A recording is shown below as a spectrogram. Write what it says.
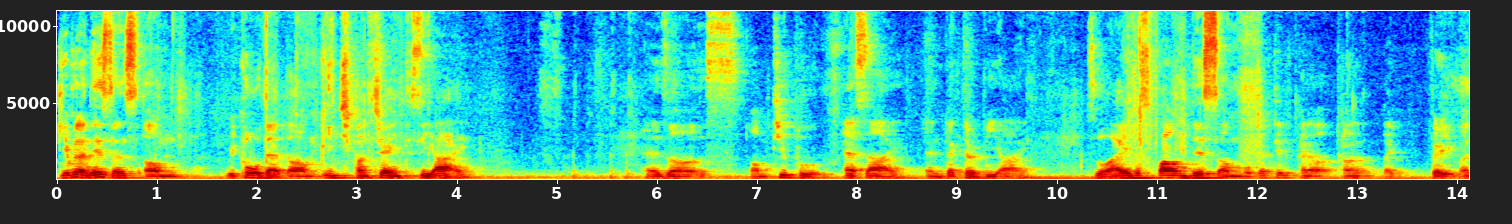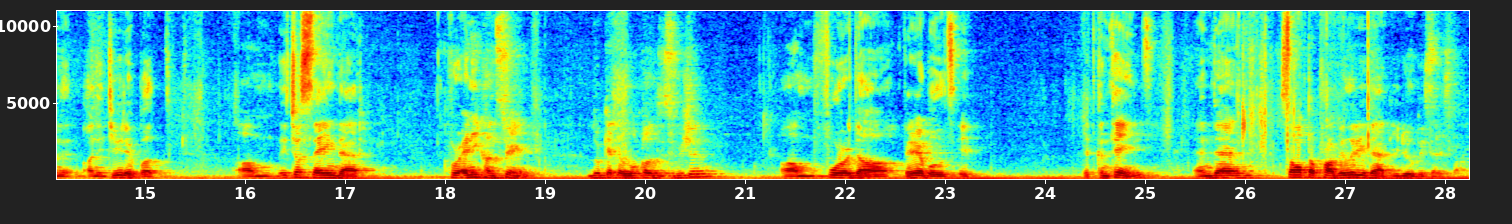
given an instance, um, recall that um, each constraint Ci has a um, tuple Si and vector Vi. So I just found this um, objective kind of, like very un- unintuitive, but um, it's just saying that for any constraint, look at the local distribution um, for the variables it, it contains, and then some of the probability that it will be satisfied.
